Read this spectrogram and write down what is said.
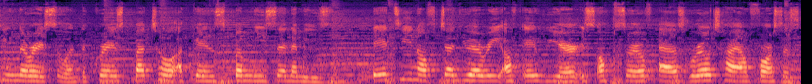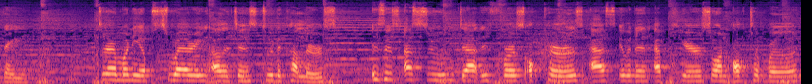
King Naresuan, the great battle against Burmese enemies. The 18th of January of every year is observed as Royal Thai Armed Forces Day. Ceremony of swearing allegiance to the colors. It is assumed that it first occurs as evidence appears on October 9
